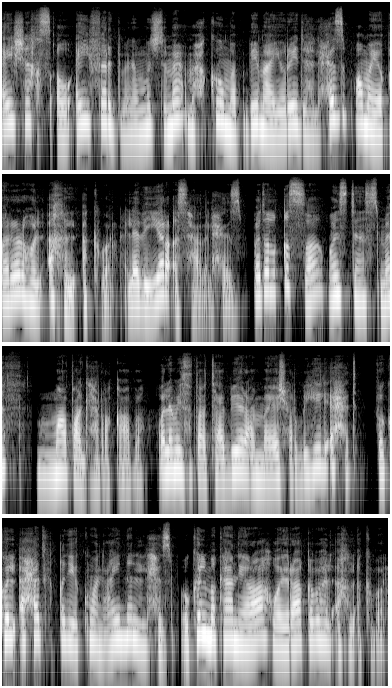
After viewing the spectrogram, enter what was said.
أي شخص أو أي فرد من المجتمع محكومة بما يريده الحزب وما يقرره الأخ الأكبر الذي يرأس هذا الحزب. بدل القصة وينستون سميث ما طاق هالرقابة ولم يستطع التعبير عما يشعر به لأحد فكل أحد قد يكون عينا للحزب وكل مكان يراه ويراقبه الأخ الأكبر.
